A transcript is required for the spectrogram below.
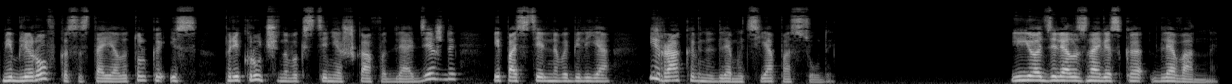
меблировка состояла только из прикрученного к стене шкафа для одежды и постельного белья и раковины для мытья посуды. Ее отделяла занавеска для ванны,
